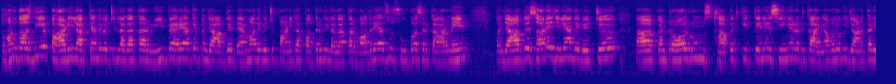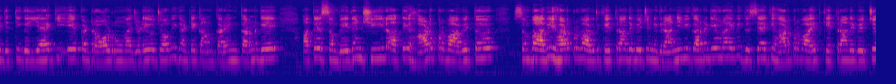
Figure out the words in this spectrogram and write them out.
ਤੁਹਾਨੂੰ ਦੱਸ ਦਈਏ, ਪਹਾੜੀ ਇਲਾਕਿਆਂ ਦੇ ਵਿੱਚ ਲਗਾਤਾਰ ਮੀਂਹ ਪੈ ਰਿਹਾ ਤੇ ਪੰਜਾਬ ਦੇ ਡੈਮਾਂ ਦੇ ਵਿੱਚ ਪਾਣੀ ਦਾ ਪੱਧਰ ਵੀ ਲਗਾਤਾਰ ਵਧ ਰਿਹਾ। ਸੋ ਸੂਬਾ ਸਰਕਾਰ ਨੇ ਪੰਜਾਬ ਦੇ ਸਾਰੇ ਜ਼ਿਲ੍ਹਿਆਂ ਦੇ ਵਿੱਚ ਕੰਟਰੋਲ ਰੂਮ ਸਥਾਪਿਤ ਕੀਤੇ ਨੇ। ਸੀਨੀਅਰ ਅਧਿਕਾਰੀਆਂ ਵੱਲੋਂ ਵੀ ਜਾਣਕਾਰੀ ਦਿੱਤੀ ਗਈ ਹੈ ਕਿ ਇਹ ਕੰਟਰੋਲ ਰੂਮ ਹੈ ਜਿਹੜੇ ਉਹ 24 ਘੰਟੇ ਕੰਮ ਕরেਂ ਕਰਨਗੇ ਅਤੇ ਸੰਵੇਦਨਸ਼ੀਲ ਅਤੇ ਹੜ੍ਹ ਪ੍ਰਭਾਵਿਤ, ਸੰਭਾਵੀ ਹੜ੍ਹ ਪ੍ਰਭਾਵਿਤ ਖੇਤਰਾਂ ਦੇ ਵਿੱਚ ਨਿਗਰਾਨੀ ਵੀ ਕਰਨਗੇ। ਉਹਨਾਂ ਇਹ ਵੀ ਦੱਸਿਆ ਕਿ ਹੜ੍ਹ ਪ੍ਰਭਾਵਿਤ ਖੇਤਰਾਂ ਦੇ ਵਿੱਚ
